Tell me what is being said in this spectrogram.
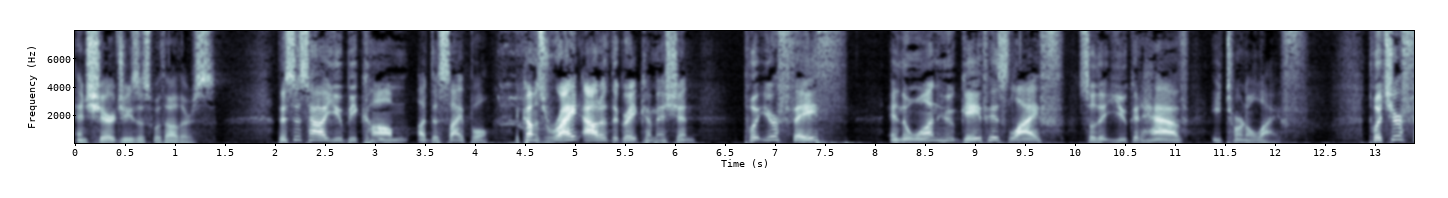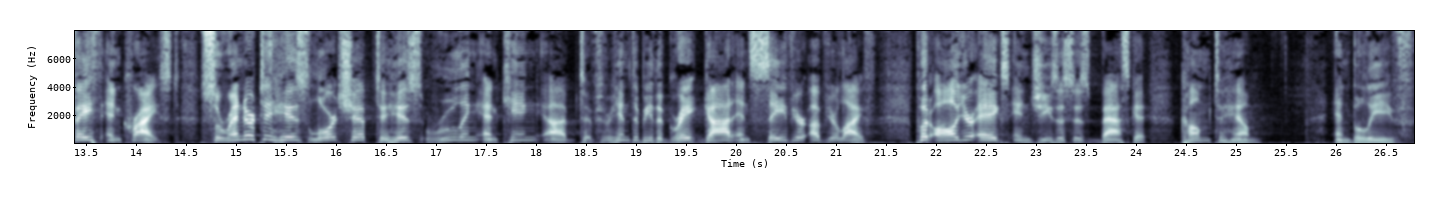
and share Jesus with others. This is how you become a disciple. It comes right out of the Great Commission. Put your faith in the one who gave his life so that you could have eternal life. Put your faith in Christ. Surrender to His lordship, to His ruling and king, uh, to, for Him to be the great God and Savior of your life. Put all your eggs in Jesus' basket. Come to Him and believe.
